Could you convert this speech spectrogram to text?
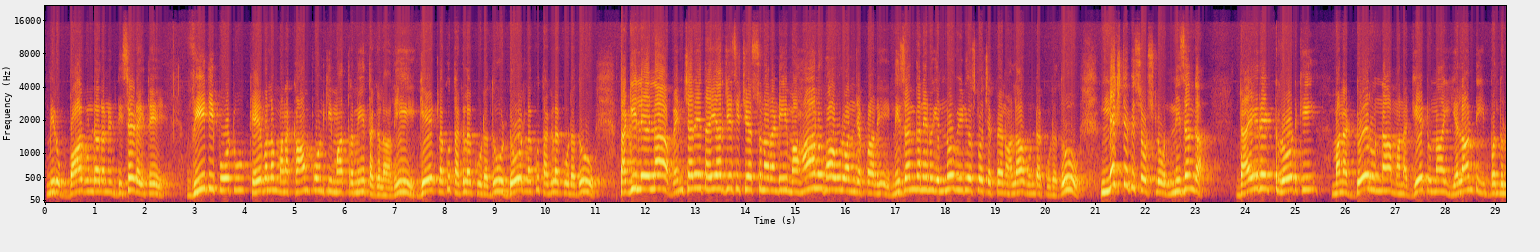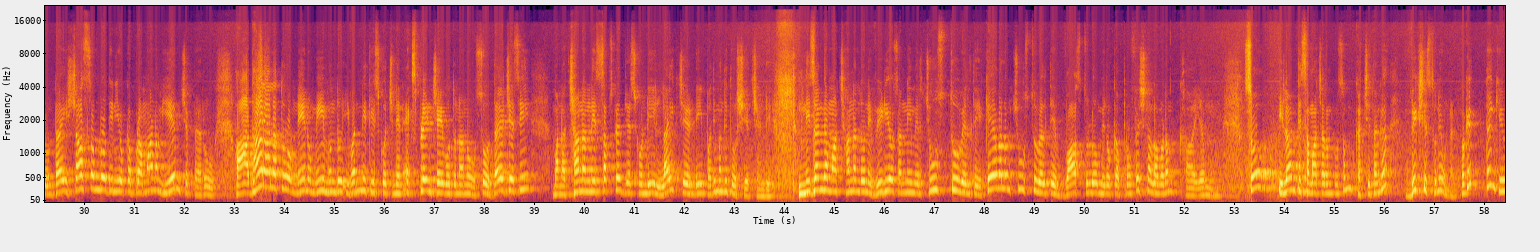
మీరు బాగుండాలని డిసైడ్ అయితే వీధి పోటు కేవలం మన కాంపౌండ్కి మాత్రమే తగలాలి. గేట్లకు తగలకూడదు డోర్లకు తగలకూడదు. తగిలేలా వెంచరే తయారు చేసి చేస్తున్నారండి మహానుభావులు అని చెప్పాలి. నిజంగా నేను ఎన్నో వీడియోస్లో చెప్పాను అలా ఉండకూడదు. నెక్స్ట్ ఎపిసోడ్స్లో నిజంగా డైరెక్ట్ రోడ్కి మన డోర్ ఉన్నా మన గేట్ ఉన్నా ఎలాంటి ఇబ్బందులు ఉంటాయి? శాస్త్రంలో దీని యొక్క ప్రమాణం ఏం చెప్పారు? ఆధారాలతో నేను మీ ముందు ఇవన్నీ తీసుకొచ్చి నేను ఎక్స్ప్లెయిన్ చేయబోతున్నాను. సో దయచేసి మన ఛానల్ని సబ్స్క్రైబ్ చేసుకోండి లైక్ చేయండి పది మందితో షేర్ చేయండి. నిజంగా మా ఛానల్లోని వీడియోస్ అన్నీ మీరు చూస్తూ వెళ్తే కేవలం చూస్తూ వెళ్తే వాస్తులో మీరు ఒక ప్రొఫెషనల్ అవ్వడం ఖాయం. సో ఇలాంటి సమాచారం కోసం ఖచ్చితంగా వీక్షిస్తూనే ఉండండి. ఓకే? Thank you.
